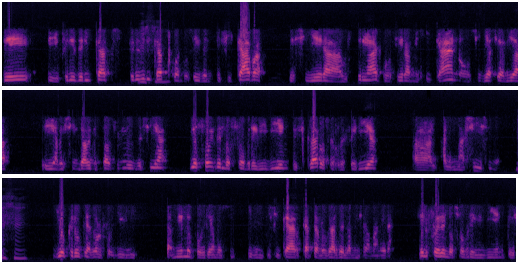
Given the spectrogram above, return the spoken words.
de eh, Friedrich Katz. Friedrich Katz cuando se identificaba de si era austriaco, si era mexicano, si ya se había eh, avecindado en Estados Unidos, decía, yo soy de los sobrevivientes. Claro, se refería al, nazismo. Yo creo que Adolfo Gili también lo podríamos identificar, catalogar de la misma manera. Él fue de los sobrevivientes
